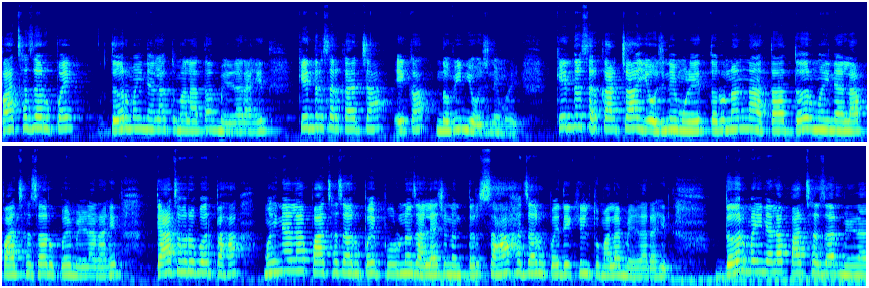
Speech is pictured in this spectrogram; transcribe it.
पाच हजार रुपये दर महिन्याला तुम्हाला आता मिळणार आहेत केंद्र सरकारच्या एका नवीन योजनेमुळे. केंद्र सरकारच्या योजनेमुळे तरुणांना आता दर महिन्याला पाच हजार रुपये मिळणार आहेत. त्याचबरोबर पहा महिन्याला पाच हजार रुपये पूर्ण झाल्याच्यानंतर सहा हजार रुपये देखील तुम्हाला मिळणार आहेत. दर महिन्याला पाच हजार मिळणार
